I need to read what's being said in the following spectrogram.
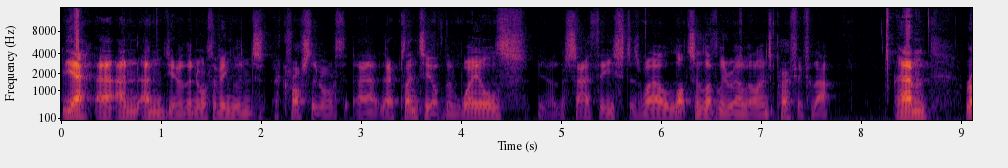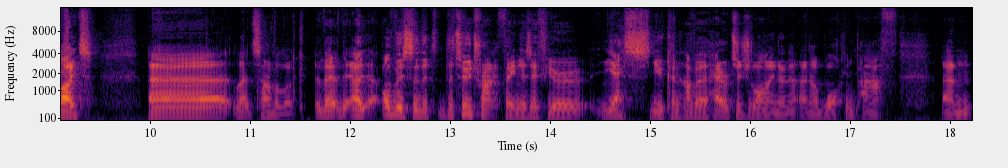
yeah, uh, and and you know the north of England, across the north, uh, there are plenty of them. Wales, you know the southeast as well. Lots of lovely railway lines, perfect for that. Um, right, uh, let's have a look. Uh, obviously, the, the two track thing is if you're yes, you can have a heritage line and a, and a walking path, Um,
